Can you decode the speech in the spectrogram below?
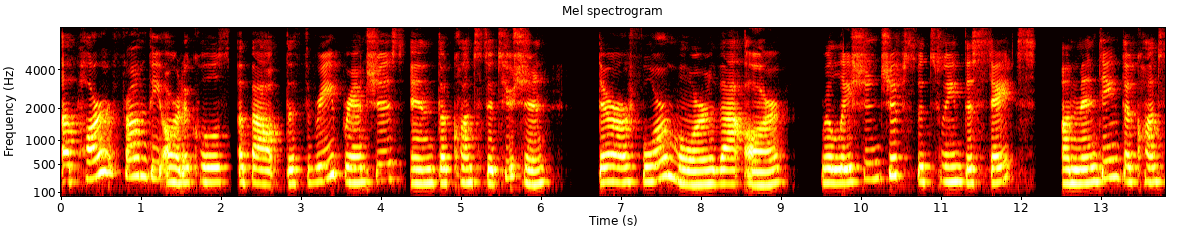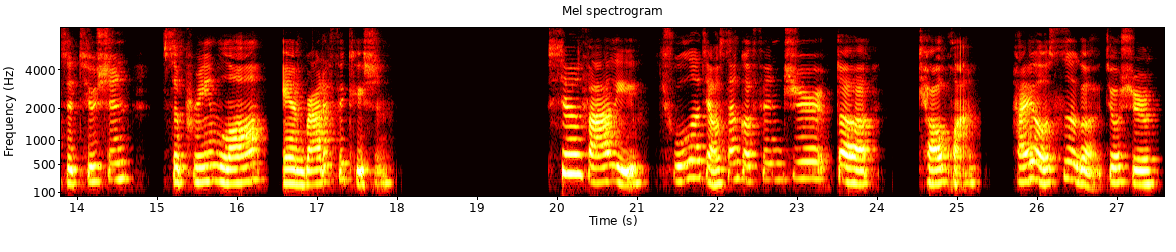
Apart from the articles about the three branches in the Constitution, there are four more that are relationships between the states, amending the Constitution, supreme law, and ratification. 宪法里除了讲三个分支的条款，还有四个就是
